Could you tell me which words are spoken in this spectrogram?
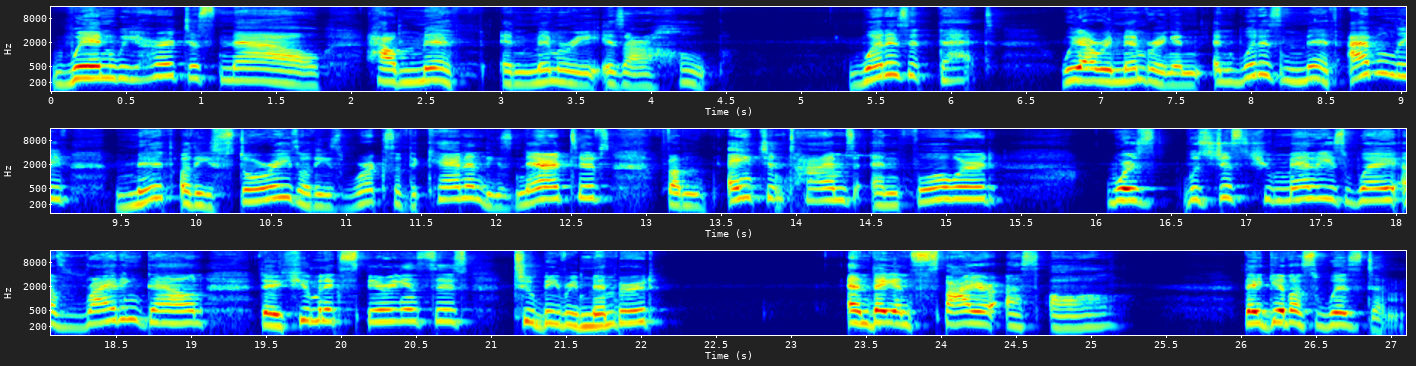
When we heard just now how myth and memory is our hope, what is it that we are remembering? And, and what is myth? I believe myth are these stories or these works of the canon, these narratives from ancient times and forward was was just humanity's way of writing down their human experiences to be remembered. And they inspire us all. They give us wisdom.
